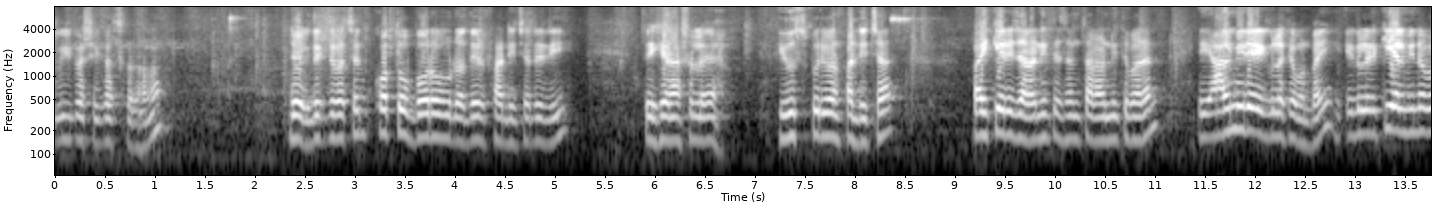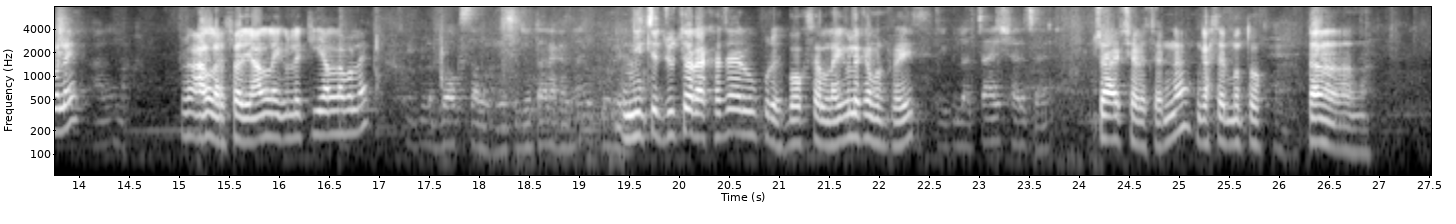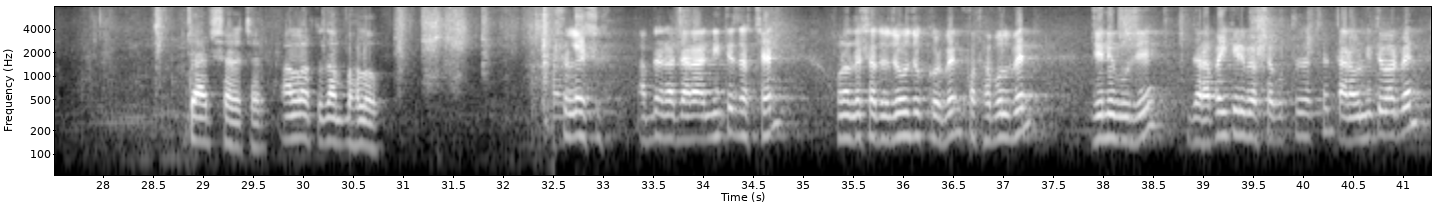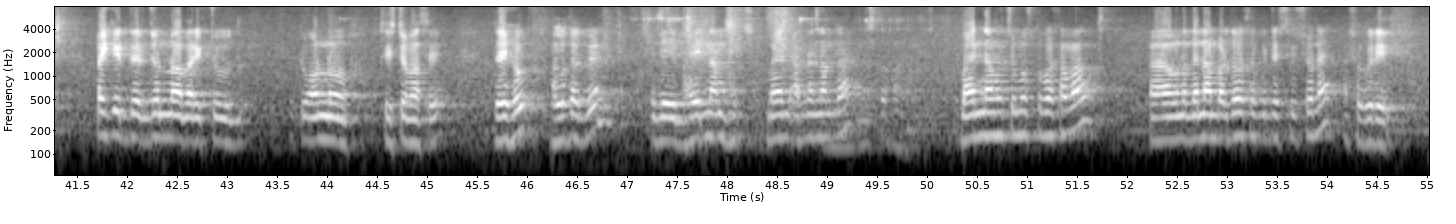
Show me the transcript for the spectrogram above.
দুই পাশে কাজ করা না? দেখ দেখতে পাচ্ছেন কত বড় ওনাদের ফার্নিচারেরই তো এখানে আসলে হিউজ পরিমাণ ফার্নিচার পাইকারি যারা নিতে চান তারাও নিতে পারেন। এই আলমিরা এগুলো কেমন ভাই? এগুলোর কি আলমিরা বলে? আলনা। আল্লাহ সরি আলনা এগুলো কি আলনা বলে? বক্স আলনা নিচে জুতা রাখা যায় উপরে। নিচে জুতা রাখা যায় আর উপরে বক্স আলনা এগুলো কেমন প্রাইস এগুলো চার সাড়ে চার। চার সাড়ে চার না? গাছের মতো? টানা টানা চার সাড়ে চার। আল্লাহর তো দাম ভালো। আসলে আপনারা যারা নিতে যাচ্ছেন ওনাদের সাথে যোগাযোগ করবেন কথা বলবেন জেনে বুঝে। যারা পাইকারি ব্যবসা করতে যাচ্ছেন তারাও নিতে পারবেন। পাইকারিদের জন্য আবার একটু একটু অন্য সিস্টেম আছে। যাই হোক ভালো থাকবেন। যে ভাইয়ের নাম হচ্ছে, ভাইয়ের, আপনার নামটা? মুস্তফা। ভাইয়ের নাম হচ্ছে মোস্তফা কামাল। ওনাদের নাম্বার দেওয়া থাকবে ডিসক্রিপশনে আশা করি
